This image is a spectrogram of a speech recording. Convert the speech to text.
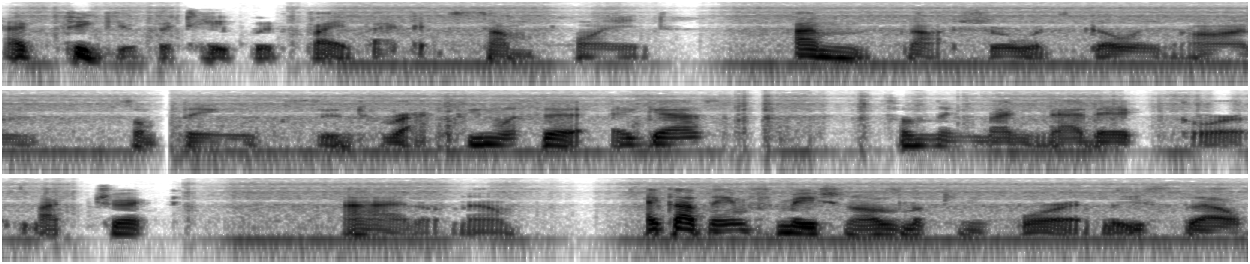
I figured the tape would fight back at some point. I'm not sure what's going on. Something's interacting with it, I guess. Something magnetic or electric. I don't know. I got the information I was looking for, at least, though.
